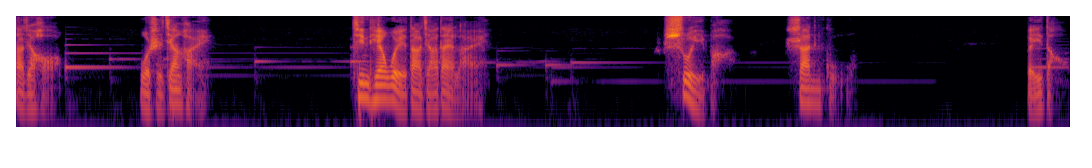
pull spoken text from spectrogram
大家好，我是江海。今天为大家带来《睡吧，山谷》。北岛。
